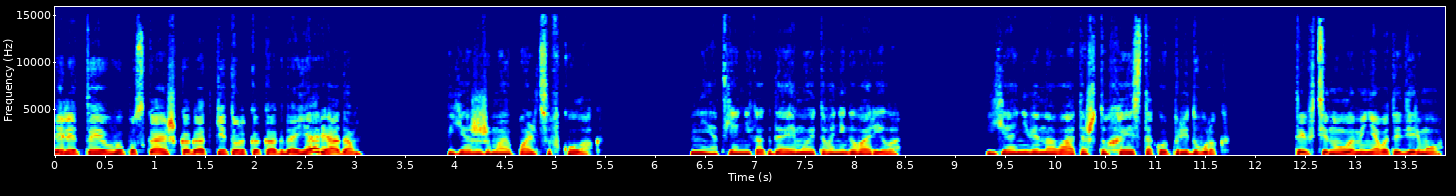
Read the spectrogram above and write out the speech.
Или ты выпускаешь коготки только когда я рядом? Я сжимаю пальцы в кулак. Нет, я никогда ему этого не говорила. Я не виновата, что Хейс такой придурок. Ты втянула меня в это дерьмо.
